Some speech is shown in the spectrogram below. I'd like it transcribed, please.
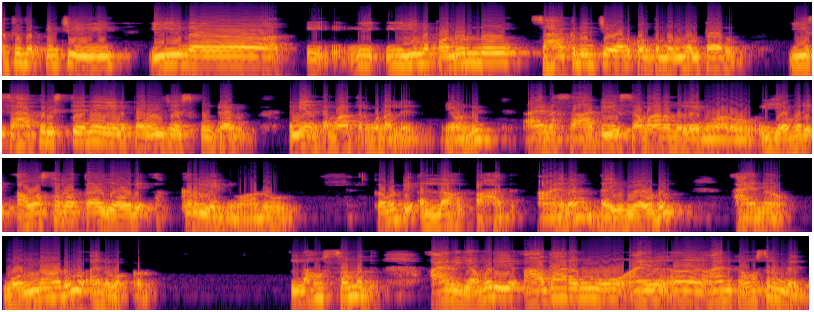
అంతే తప్పించి ఈయన ఈయన పనుల్లో సహకరించేవాడు కొంతమంది ఉంటారు. ఈ సహకరిస్తేనే ఈయన పనులు చేసుకుంటాడు అని అంత మాత్రం కూడా లేదు. ఏమండి? ఆయన సాటి సమానము లేనివాడు ఎవరి అవసరత ఎవరి అక్కర లేనివాడు. కాబట్టి అల్లాహ్ అహద్. ఆయన దైవమేవుడు? ఆయన ఉన్నాడు ఆయన ఒక్కడు. అల్లాహు సమద్ ఆయన ఎవరి ఆధారము ఆయన ఆయనకు అవసరం లేదు.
